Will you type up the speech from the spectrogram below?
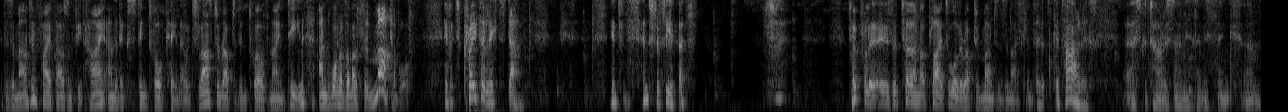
It is a mountain 5,000 feet high and an extinct volcano, which last erupted in 1219, and one of the most remarkable. If its crater leads down into the centre of the earth. Tocqueville is a term applied to all eruptive mountains in Iceland. Uh, Scartaris. Uh, Scartaris, let me, let me think. Um,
